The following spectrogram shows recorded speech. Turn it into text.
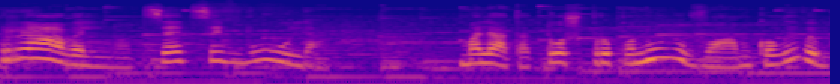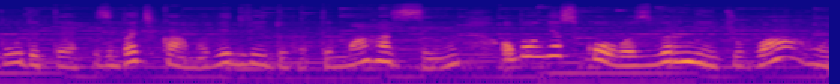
Правильно, це цибуля. Малята, тож пропоную вам, коли ви будете з батьками відвідувати магазин, обов'язково зверніть увагу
